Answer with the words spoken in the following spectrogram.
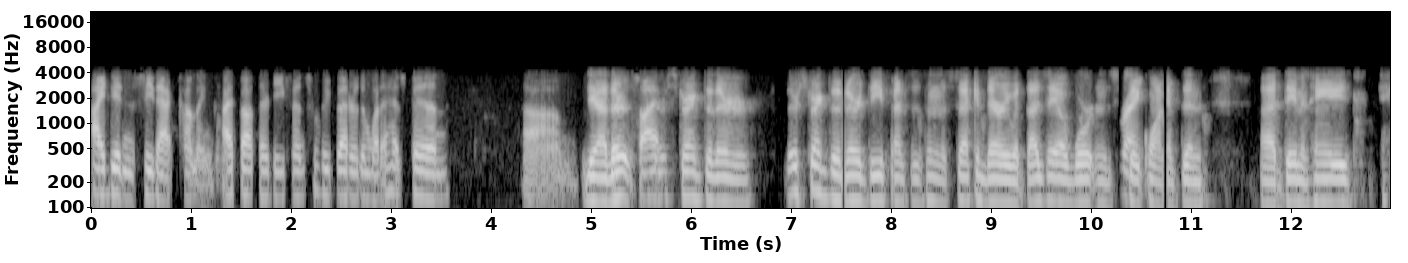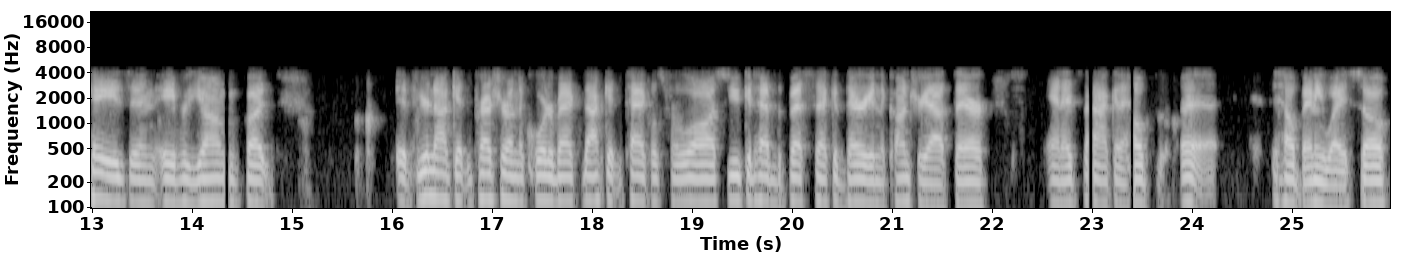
I didn't see that coming. I thought their defense would be better than what it has been. Um, Yeah, their So I- their strength of their their strength of their defense is in the secondary with Isaiah Wharton, Right. Saquan Hampton, uh, Damon Hayes, Hayes, and Avery Young. But if you're not getting pressure on the quarterback, not getting tackles for loss, you could have the best secondary in the country out there, and it's not going to help uh, help anyway. So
